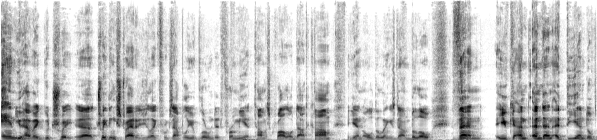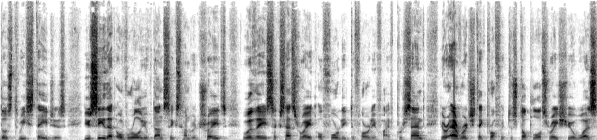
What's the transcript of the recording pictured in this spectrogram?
and you have a good tra uh, trading strategy strategy, like for example, you've learned it from me at thomaskralow.com, again, all the links down below, then you can, and, and then at the end of those three stages, you see that overall you've done 600 trades with a success rate of 40 to 45%. Your average take profit to stop loss ratio was,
